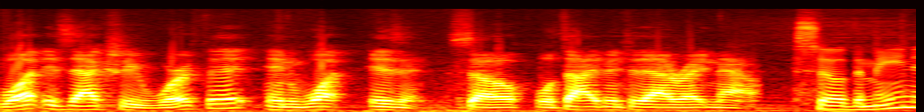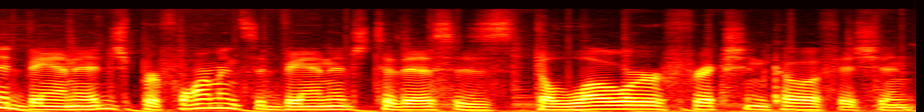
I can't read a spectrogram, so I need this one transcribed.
what is actually worth it and what isn't. So we'll dive into that right now. So the main advantage, performance advantage to this is the lower friction coefficient.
